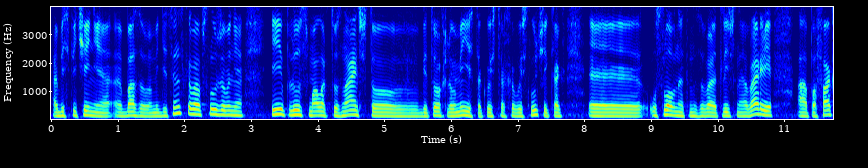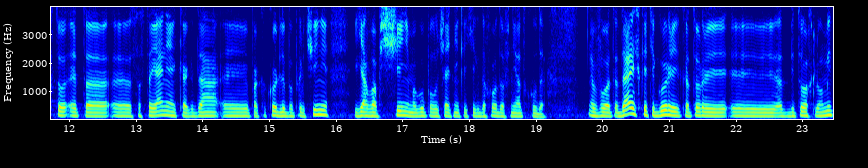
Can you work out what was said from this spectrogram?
обеспечения э, базового медицинского обслуживания. И плюс мало кто знает, что в Битох Леуме есть такой страховой случай, как э, условно это называют личные аварии, а по факту это состояние, когда по какой-либо причине я вообще не могу получать никаких доходов ниоткуда. Вот. Да, есть категории, которые э, от битох Леуми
